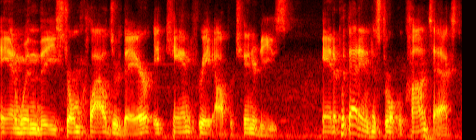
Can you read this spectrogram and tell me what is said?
and when the storm clouds are there, it can create opportunities. And to put that in historical context,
